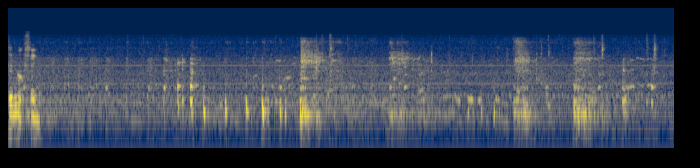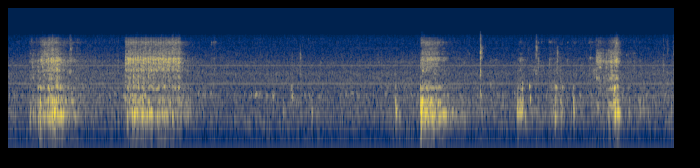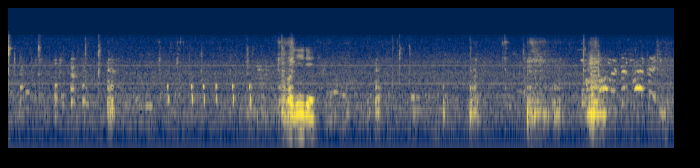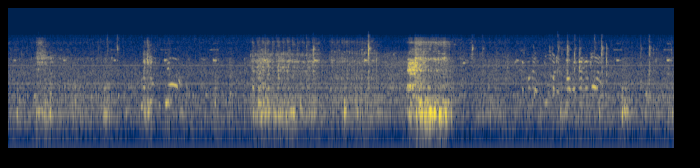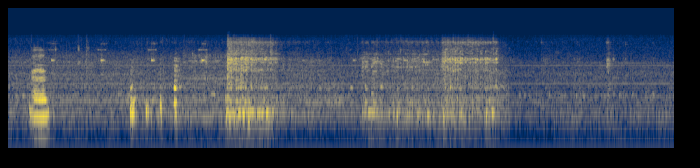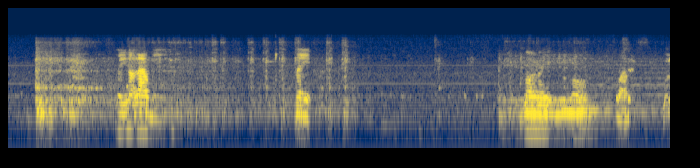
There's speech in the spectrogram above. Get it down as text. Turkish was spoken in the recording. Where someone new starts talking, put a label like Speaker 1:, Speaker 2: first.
Speaker 1: person not friend O iyi değil. Um, you not allow me? Mate. No, mate. Oh. Wow.
Speaker 2: Well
